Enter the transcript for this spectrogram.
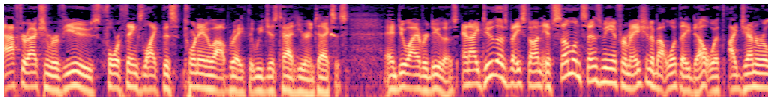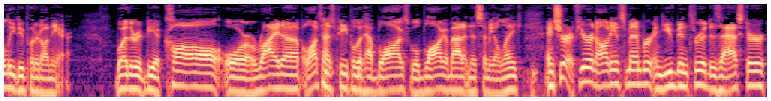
after action reviews for things like this tornado outbreak that we just had here in Texas. And do I ever do those? And I do those based on if someone sends me information about what they dealt with, I generally do put it on the air. Whether it be a call or a write up, a lot of times people that have blogs will blog about it and then send me a link. And sure, if you're an audience member and you've been through a disaster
